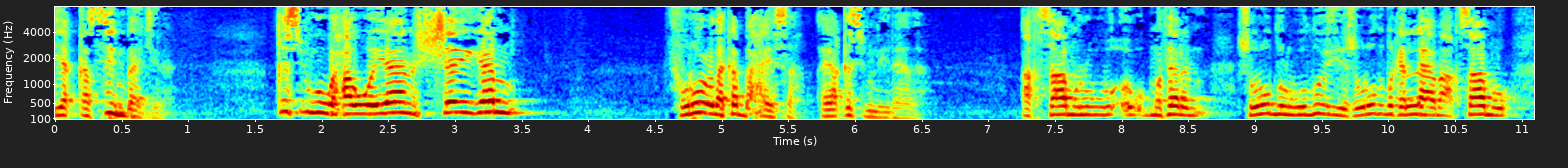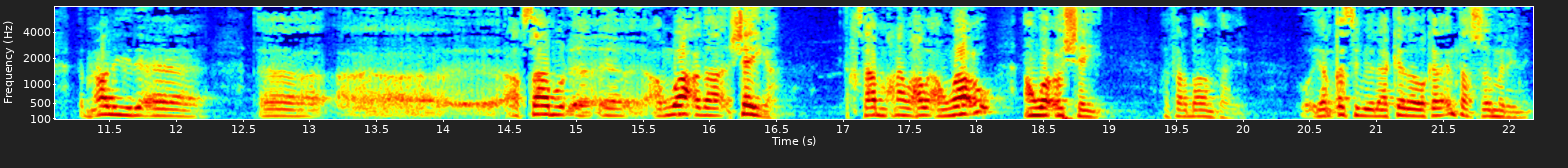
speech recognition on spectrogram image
iyo qasiim baa jira. Qismigu waxaa weeyaan shaygan furuucda ka baxaysa ayaa qismi la yihahda aqsaam mathala shuruud lwudu iyo shuruud marka lahama aqsaamu maxaa la yihi aqsaamu anwaacda shayga aqsaam macnaha waxa wey anwaacu anwaacu shay. Way fara badan tahay. Yanqasim ilaa kada wa kada intaas soo marinay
